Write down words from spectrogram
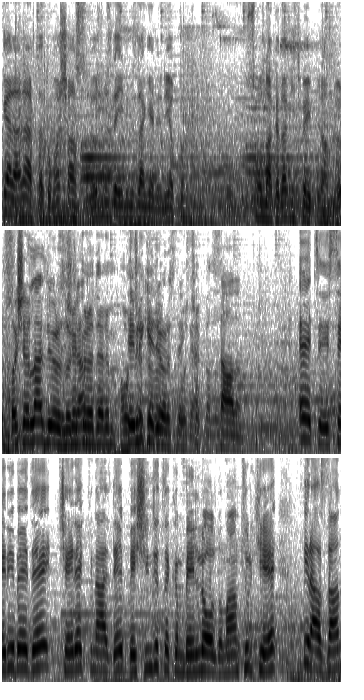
Gelen her takıma şans diliyoruz. Biz de elimizden geleni yapıp sonuna kadar gitmeyi planlıyoruz. Başarılar diliyoruz Teşekkür hocam. ederim. Hoşça Tebrik kalın. ediyoruz tekrar. Hoşça kalın. Sağ olun. Evet e, Seri B'de çeyrek finalde 5. takım belli oldu Man Türkiye. Birazdan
